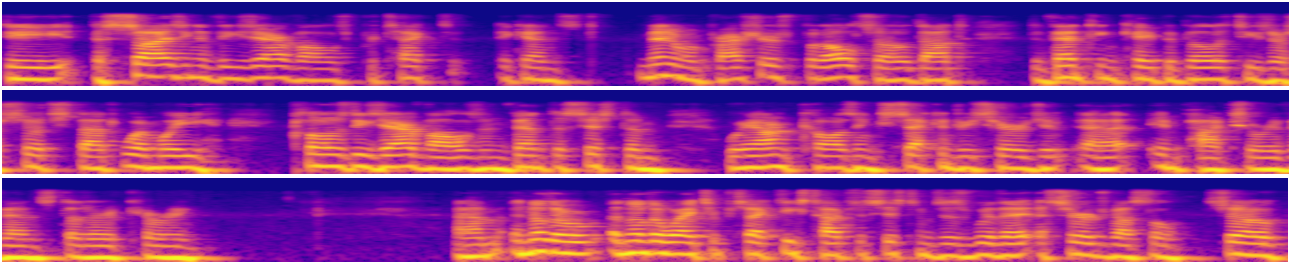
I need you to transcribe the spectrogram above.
the the sizing of these air valves protect against minimum pressures, but also that the venting capabilities are such that when we close these air valves and vent the system, we aren't causing secondary surge uh, impacts or events that are occurring. Um, another another way to protect these types of systems is with a, a, surge vessel. So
